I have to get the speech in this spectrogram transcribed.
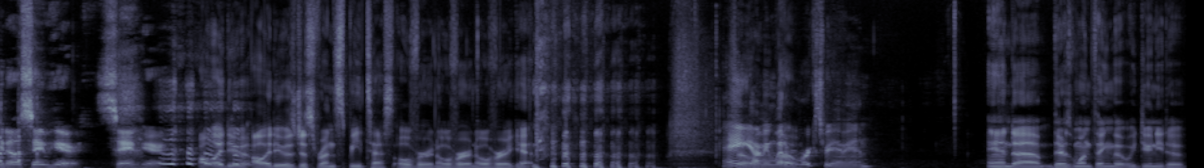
you know, same here. Same here. All I do, all I do is just run speed tests over and over and over again. hey, So- I mean, whatever oh. works for you, man. And um, there's one thing that we do need a,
